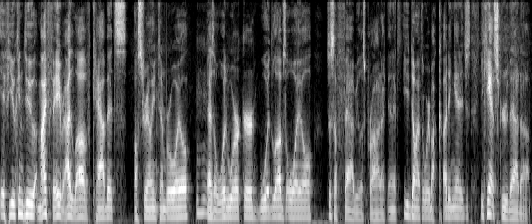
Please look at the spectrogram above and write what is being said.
if you can do my favorite. I love Cabot's Australian timber oil Mhm. as a woodworker. Wood loves oil. Just a fabulous product, and it's you don't have to worry about cutting it. It just you can't screw that up.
